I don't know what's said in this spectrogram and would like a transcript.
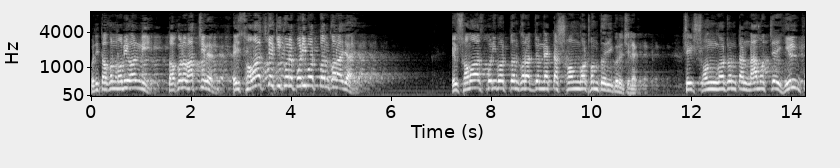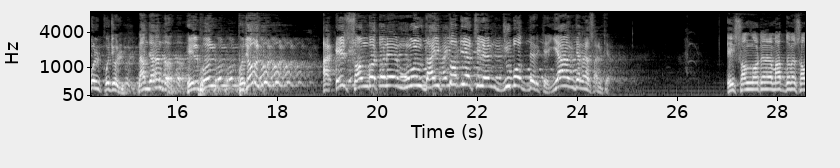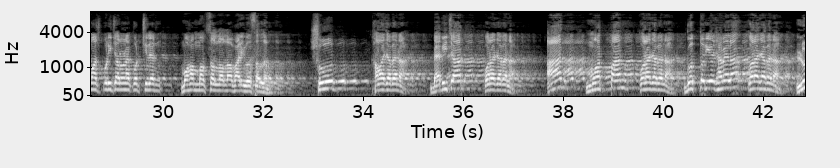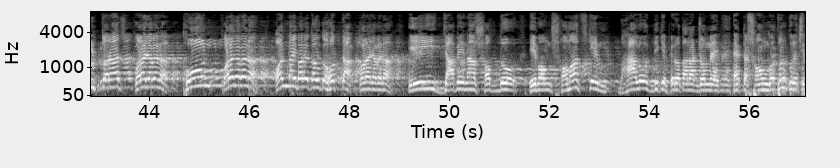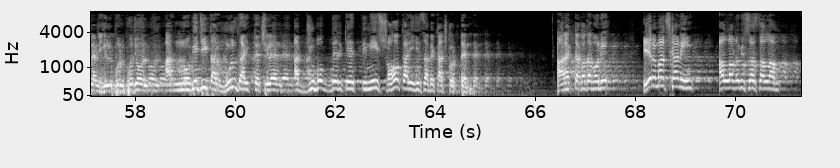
উনি তখন নবী হননি, তখনও ভাবছিলেন, এই সমাজকে কি করে পরিবর্তন করা যায়? এই সমাজ পরিবর্তন করার জন্য একটা সংগঠন তৈরি করেছিলেন। সেই সংগঠনটার নাম হচ্ছে হিলফুল ফুজুল। নাম জানেন তো? হিলফুল ফুজুল। আর এই সংগঠনের মূল দায়িত্ব দিয়েছিলেন যুবকদেরকে, ইয়াং জেনারেশনকে। এই সংগঠনের মাধ্যমে সমাজ পরিচালনা করছিলেন মোহাম্মদ সাল্লাহ আলী ওসাল্লাম সুদ খাওয়া যাবে না, ব্যবিচার করা যাবে না। আর মদ পান করা যাবে না, গোত্তরীয় ঝামেলা করা যাবে না, লুটতরাজ করা যাবে না, খুন করা যাবে না, অন্যায়ভাবে কাউকে হত্যা করা যাবে না। এই যাবে না শব্দ এবং সমাজকে ভালো দিকে ফেরত আনার জন্য একটা সংগঠন করেছিলেন হিলফুল ফজল, আর নবীজি তার মূল দায়িত্ব ছিলেন, আর যুবকদেরকে তিনি সহকারী হিসাবে কাজ করতেন। আর একটা কথা বলি, এর মাঝখানে আল্লাহ নবী সাল্লাম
